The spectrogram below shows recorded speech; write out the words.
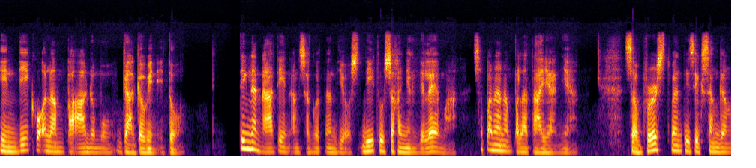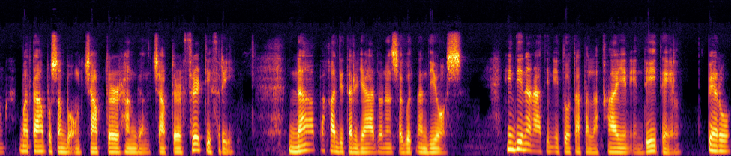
hindi ko alam paano mo gagawin ito. Tingnan natin ang sagot ng Diyos dito sa kanyang dilema sa pananampalataya niya. Sa verse 26 hanggang matapos ang buong chapter hanggang chapter 33, napakadetalyado ng sagot ng Diyos. Hindi na natin ito tatalakayin in detail, pero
